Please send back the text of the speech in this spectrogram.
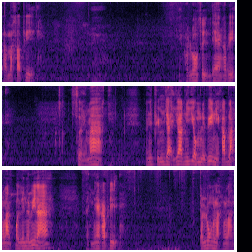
พัดมาครับพี่นี่พัดร่วงสนิมแดงครับพี่ สวยมาก อันนี้พิมพ์ใหญ่ยอดนิยมเลยพี่นี่ครับ หลังหลังปืนนะพี่นะแบบนี้ครับพี่พัดร่วงหลังหลัง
